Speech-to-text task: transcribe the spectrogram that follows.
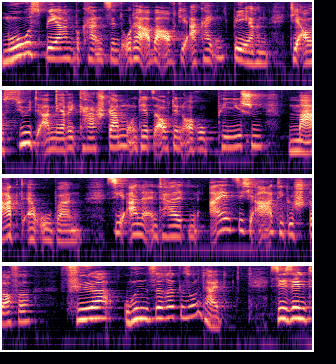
Moosbeeren bekannt sind oder aber auch die Acai-Beeren, die aus Südamerika stammen und jetzt auch den europäischen Markt erobern. Sie alle enthalten einzigartige Stoffe für unsere Gesundheit. Sie sind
